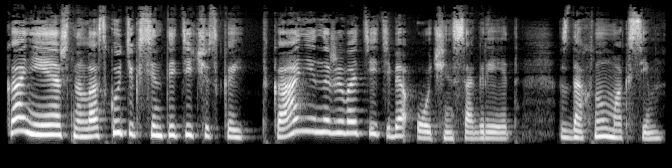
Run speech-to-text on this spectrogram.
«Конечно, лоскутик синтетической ткани на животе тебя очень согреет», – вздохнул Максим.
